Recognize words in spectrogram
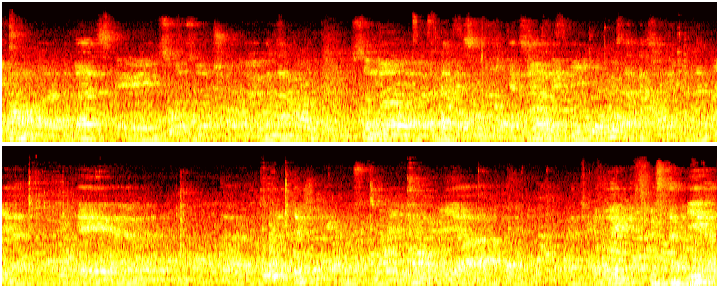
Ivan uh, la base e il suo socio uh, Manamo sono uh, la personificazione di questa passione per la birra che uh, dal tempo che conosco Ivan lui ha prodotto questa birra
